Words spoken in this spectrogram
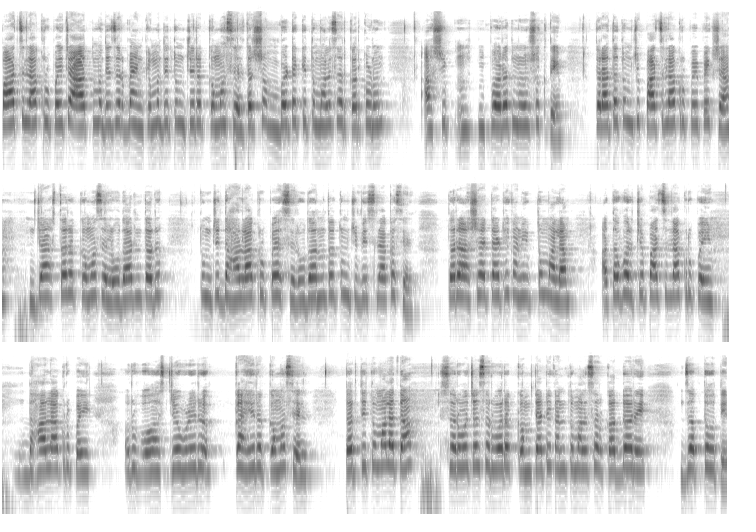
पाच लाख रुपयाच्या आतमध्ये जर बँकेमध्ये तुमची रक्कम असेल तर शंभर टक्के तुम्हाला सरकारकडून अशी परत मिळू शकते. तर आता तुमची पाच लाख रुपयेपेक्षा जास्त रक्कम असेल उदाहरण तर तुमची दहा लाख रुपये असेल उदाहरणार्थ तुमची वीस लाख असेल तर अशा त्या ठिकाणी तुम्हाला आता वरचे पाच लाख रुपये दहा लाख रुपये रुप जेवढी र काही रक्कम असेल तर ती तुम्हाला आता सर्वच्या सर्व रक्कम त्या ठिकाणी तुम्हाला सरकारद्वारे जप्त होते.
